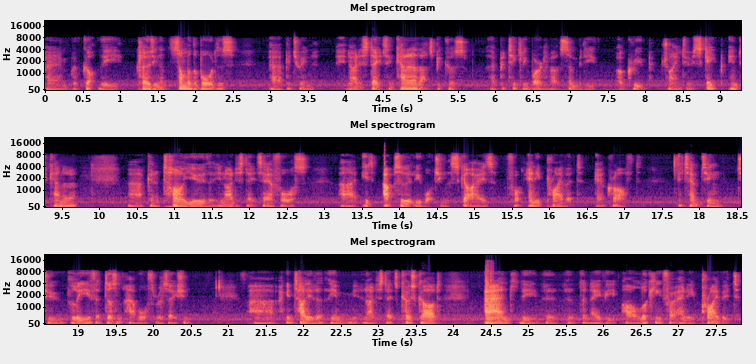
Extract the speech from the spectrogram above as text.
Um, we've got the closing some of the borders uh, between the United States and Canada. That's because they're particularly worried about somebody a group trying to escape into Canada. Uh, going to tell you that the United States Air Force uh, is absolutely watching the skies for any private aircraft attempting to leave that doesn't have authorization. Uh, I can tell you that the United States Coast Guard and the, the, the, Navy are looking for any private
